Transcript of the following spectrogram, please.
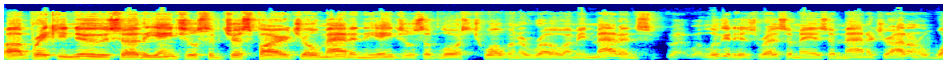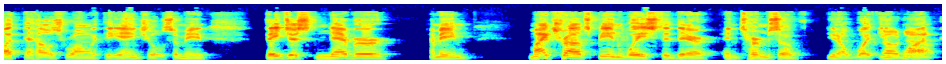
Uh, breaking news: uh, The Angels have just fired Joe Maddon. The Angels have lost 12 in a row. I mean, Maddon's look at his resume as a manager. I don't know what the hell's wrong with the Angels. I mean, they just never. I mean, Mike Trout's being wasted there in terms of you know what you No want, doubt.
